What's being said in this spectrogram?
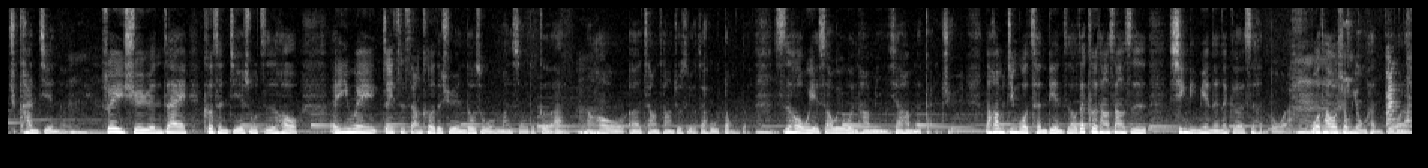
去看见而已。所以学员在课程结束之后。诶，因为这一次上课的学员都是我蛮熟的个案，嗯、然后呃，常常就是有在互动的。嗯、事后我也稍微问他们一下他们的感觉，那他们经过沉淀之后，在课堂上是心里面的那个是很多啦，嗯、波涛汹涌很多啦。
